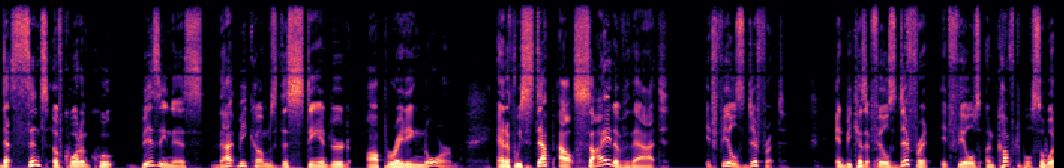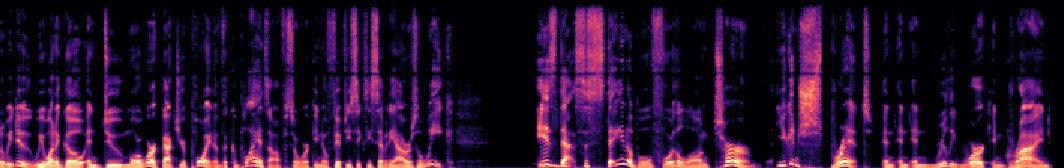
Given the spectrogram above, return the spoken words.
that sense of quote unquote busyness that becomes the standard operating norm. And if we step outside of that, it feels different. And because it yeah. feels different, it feels uncomfortable. So what do we do? We want to go and do more work. Back to your point of the compliance officer working, you know, 50, 60, 70 hours a week. Is that sustainable for the long term? You can sprint and, and, and really work and grind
